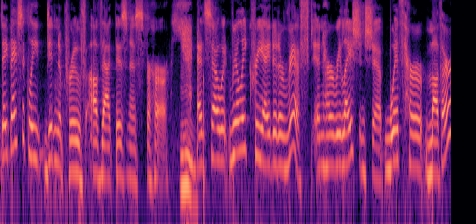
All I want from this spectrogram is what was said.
they basically didn't approve of that business for her. Mm. And so it really created a rift in her relationship with her mother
